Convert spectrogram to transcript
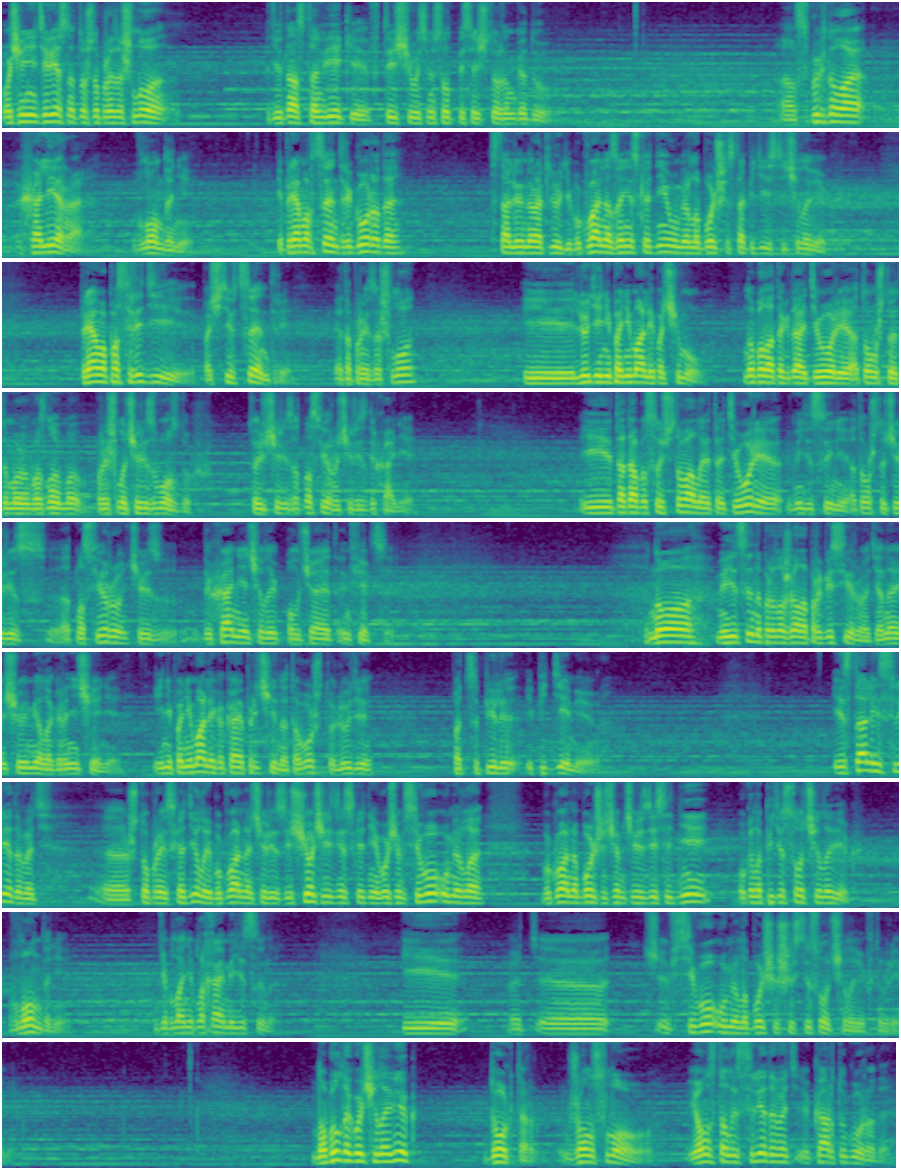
Очень интересно то, что произошло в 19 веке, в 1854 году. А, вспыхнула холера в Лондоне. И прямо в центре города стали умирать люди. Буквально за несколько дней умерло больше 150 человек. Прямо посреди, почти в центре это произошло. И люди не понимали, почему. Но была тогда теория о том, что это, возможно, произошло через воздух, то есть через атмосферу, через дыхание. И тогда бы существовала эта теория в медицине о том, что через атмосферу, через дыхание человек получает инфекции. Но медицина продолжала прогрессировать, она еще имела ограничения. И не понимали, какая причина того, что люди подцепили эпидемию. И стали исследовать, э, что происходило, и буквально через, еще через несколько дней, в общем, всего умерло буквально больше, чем через 10 дней, около 500 человек в Лондоне, где была неплохая медицина. И э, всего умерло больше 600 человек в то время. Но был такой человек, доктор Джон Сноу, и он стал исследовать карту города.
